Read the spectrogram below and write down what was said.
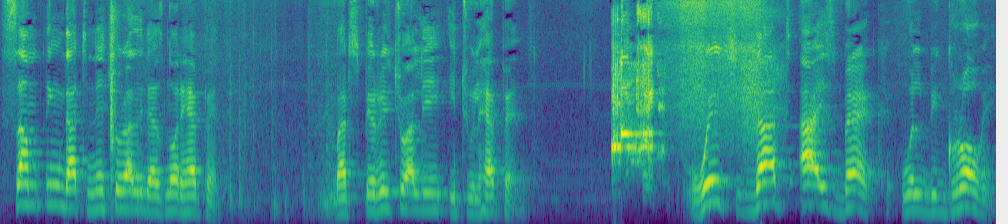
Something that naturally does not happen, but spiritually it will happen. Which that iceberg will be growing,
